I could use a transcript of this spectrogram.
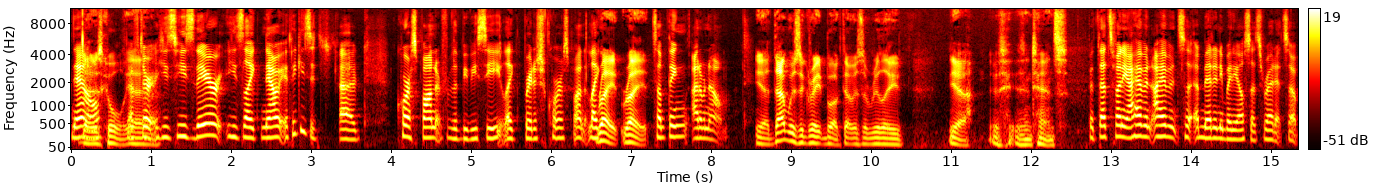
now. That is cool, yeah, After yeah. he's he's there, he's like now. I think he's a uh, correspondent from the BBC, like British correspondent, like right, right. something. I don't know, Yeah, that was a great book. That was a really, yeah, it was, it was intense. But that's funny. I haven't I haven't met anybody else that's read it, so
